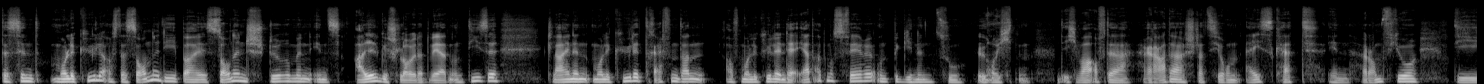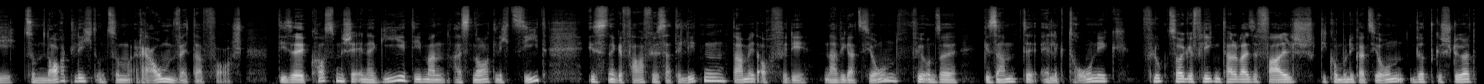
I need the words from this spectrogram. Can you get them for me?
Das sind Moleküle aus der Sonne, die bei Sonnenstürmen ins All geschleudert werden. Und diese kleinen Moleküle treffen dann auf Moleküle in der Erdatmosphäre und beginnen zu leuchten. Ich war auf der Radarstation IceCat in Romfjord, die zum Nordlicht und zum Raumwetter forscht. Diese kosmische Energie, die man als Nordlicht sieht, ist eine Gefahr für Satelliten, damit auch für die Navigation, für unsere gesamte Elektronik, Flugzeuge fliegen teilweise falsch, die Kommunikation wird gestört.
